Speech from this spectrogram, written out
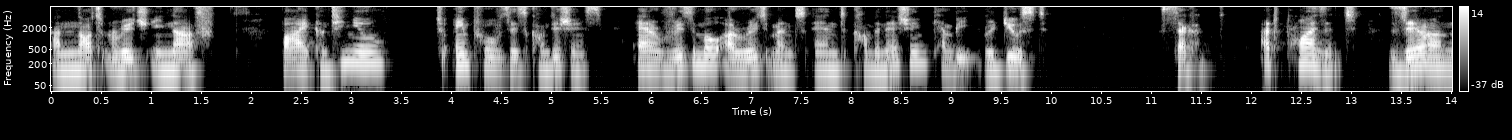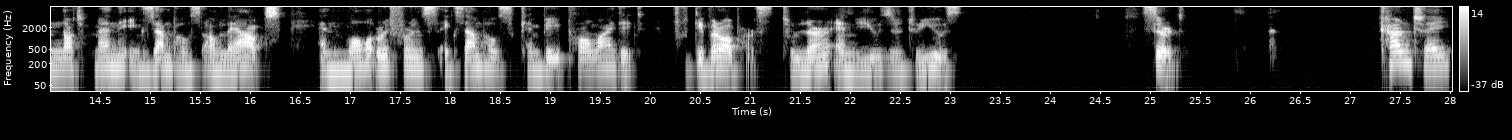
are not rich enough. By continuing to improve these conditions, and reasonable arrangement and combination can be reduced. Second, at present, there are not many examples of layouts, and more reference examples can be provided for developers to learn and users to use. Third, Currently,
